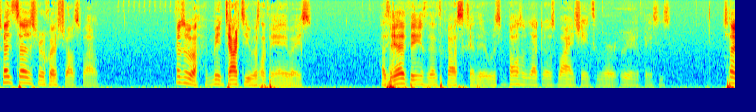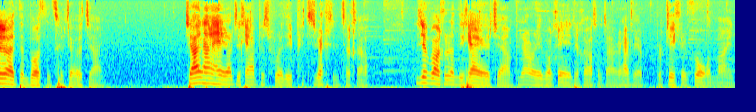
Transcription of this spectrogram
So I decided for a question, John smiled. As well, I mean talk to you about something anyways. As the other things left the class together, it was impossible not to notice Mai and Shane's wearing faces. So I got them both and skipped out with John. John and I headed out to campus where the pitch direction took off. We did walk around the carriage John, but not worry about getting to class on time or having a particular goal in mind.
